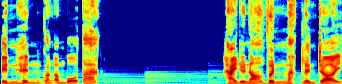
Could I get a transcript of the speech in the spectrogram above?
in hình quan âm Bồ Tát. Hai đứa nó vinh mặt lên trời,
